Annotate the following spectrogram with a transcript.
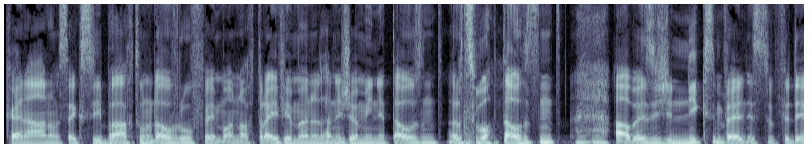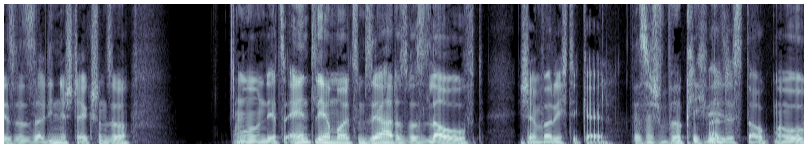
keine Ahnung, 6, 7, 800 Aufrufe. Ich meine, nach drei, vier Monaten habe ich schon meine 1000 oder 2000. Aber es ist nichts im Verhältnis zu- für das, was es halt reinsteckst und so. Und jetzt endlich einmal zum Sehen, dass was läuft, ist einfach richtig geil. Das ist wirklich wild. Also es taugt mir. Oh,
